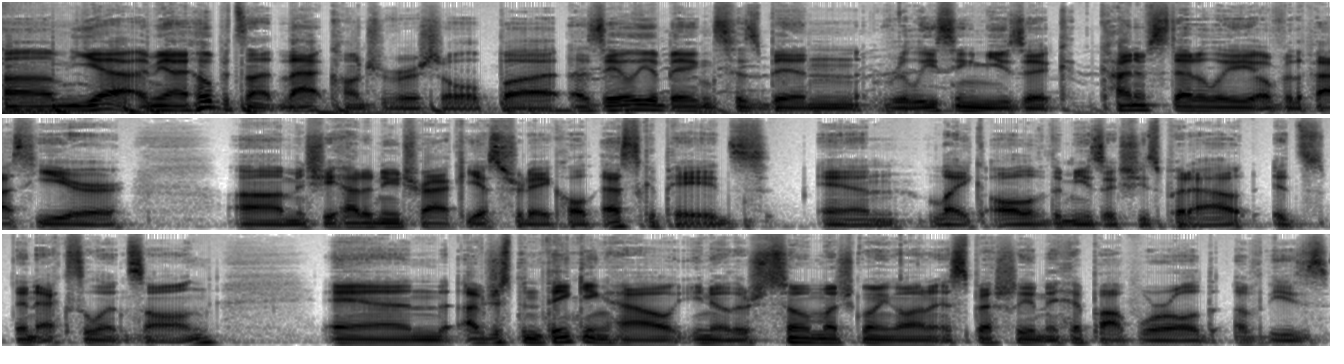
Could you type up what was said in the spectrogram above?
Um, yeah, I mean, I hope it's not that controversial, but Azealia Banks has been releasing music kind of steadily over the past year. Um, and she had a new track yesterday called Escapades. And like all of the music she's put out, it's an excellent song. And I've just been thinking how, you know, there's so much going on, especially in the hip hop world, of these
